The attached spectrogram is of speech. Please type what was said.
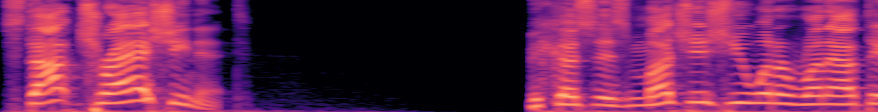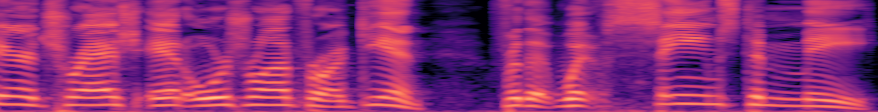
Stop trashing it. Because as much as you want to run out there and trash Ed Orgeron for again, for the what seems to me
